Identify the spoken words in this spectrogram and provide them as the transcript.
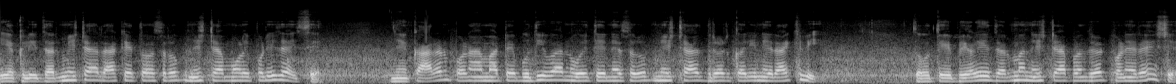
એકલી ધર્મિષ્ઠા રાખે તો સ્વરૂપ નિષ્ઠા મોળી પડી જાય છે. ને કારણ પણ આ માટે બુદ્ધિવાન હોય તેને સ્વરૂપ નિષ્ઠા દ્રઢ કરીને રાખવી, તો તે ભેળી ધર્મનિષ્ઠા પણ દ્રઢપણે રહેશે.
